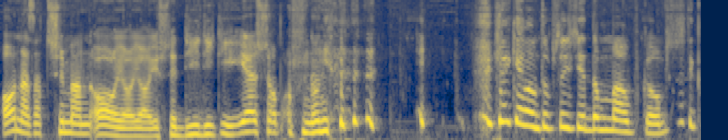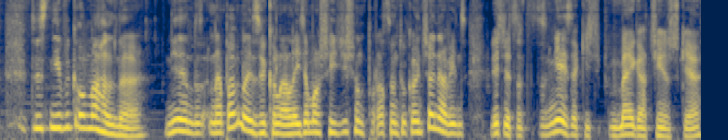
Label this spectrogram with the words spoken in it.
ona zatrzyma... Oj, oj, jeszcze DDT, jeszcze... No nie... Jak ja mam to przejść jedną małpką? Przecież to, to jest niewykonalne. Nie, no, na pewno jest wykonalne i to ma 60% ukończenia, więc wiecie, to, to nie jest jakieś mega ciężkie.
